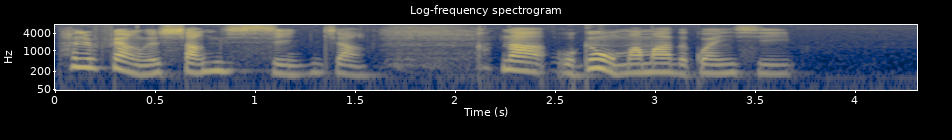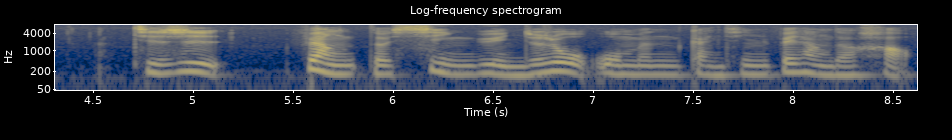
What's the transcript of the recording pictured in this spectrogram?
他就非常的伤心。这样，那我跟我妈妈的关系其实是非常的幸运，就是我们感情非常的好。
